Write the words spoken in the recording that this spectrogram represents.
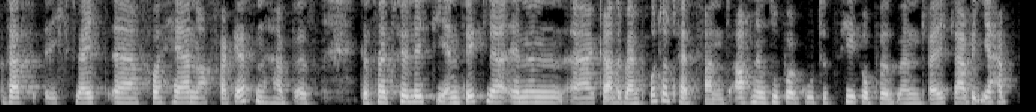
Was ich vielleicht äh, vorher noch vergessen habe, ist, dass natürlich die EntwicklerInnen äh, gerade beim Prototype Fund auch eine super gute Zielgruppe sind, weil ich glaube, ihr habt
